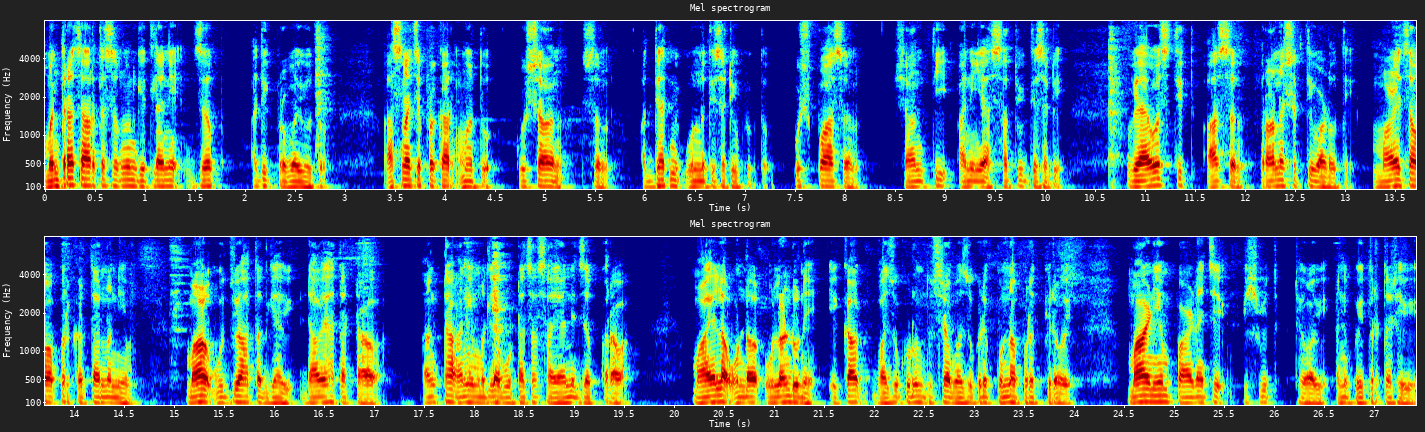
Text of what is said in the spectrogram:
मंत्राचा अर्थ समजून घेतल्याने जप अधिक प्रभावी होतो. आसनाचे प्रकार महत्त्व कुशासन आध्यात्मिक उन्नतीसाठी उपयुक्त. पुष्पासन शांती आणि या सात्विकतेसाठी. व्यवस्थित आसन प्राणशक्ती वाढवते. माळेचा वापर करताना नियम. माळ उजव्या हातात घ्यावी डाव्या हातात टाळावा. अंगठा आणि मधल्या बोटाच्या साहाय्याने जप करावा. माळेला ओंडा ओलांडू नये. एका बाजूकडून दुसऱ्या बाजूकडे पुन्हा परत फिरावे. माळ नियम पाळण्याचे पिशवीत ठेवावे आणि पवित्रता ठेवी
